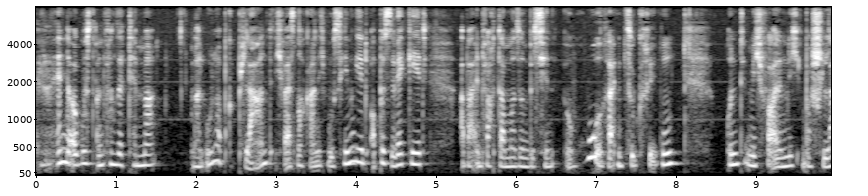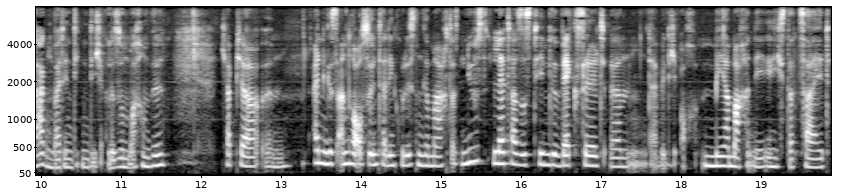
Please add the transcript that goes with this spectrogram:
äh, Ende August, Anfang September mal Urlaub geplant. Ich weiß noch gar nicht, wo es hingeht, ob es weggeht, aber einfach da mal so ein bisschen Ruhe reinzukriegen und mich vor allem nicht überschlagen bei den Dingen, die ich alle so machen will. Ich habe ja ähm, einiges andere auch so hinter den Kulissen gemacht, das Newsletter-System gewechselt. Ähm, da will ich auch mehr machen in nächster Zeit.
